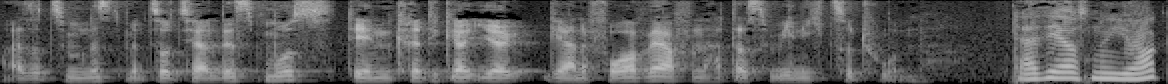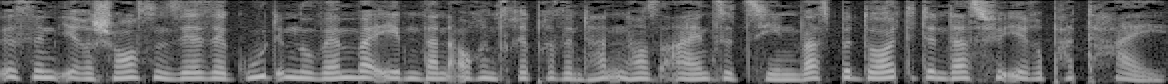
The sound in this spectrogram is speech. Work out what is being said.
Also zumindest mit Sozialismus, den Kritiker ihr gerne vorwerfen, hat das wenig zu tun. Da sie aus New York ist, sind ihre Chancen sehr, sehr gut, im November eben dann auch ins Repräsentantenhaus einzuziehen. Was bedeutet denn das für Ihre Partei?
